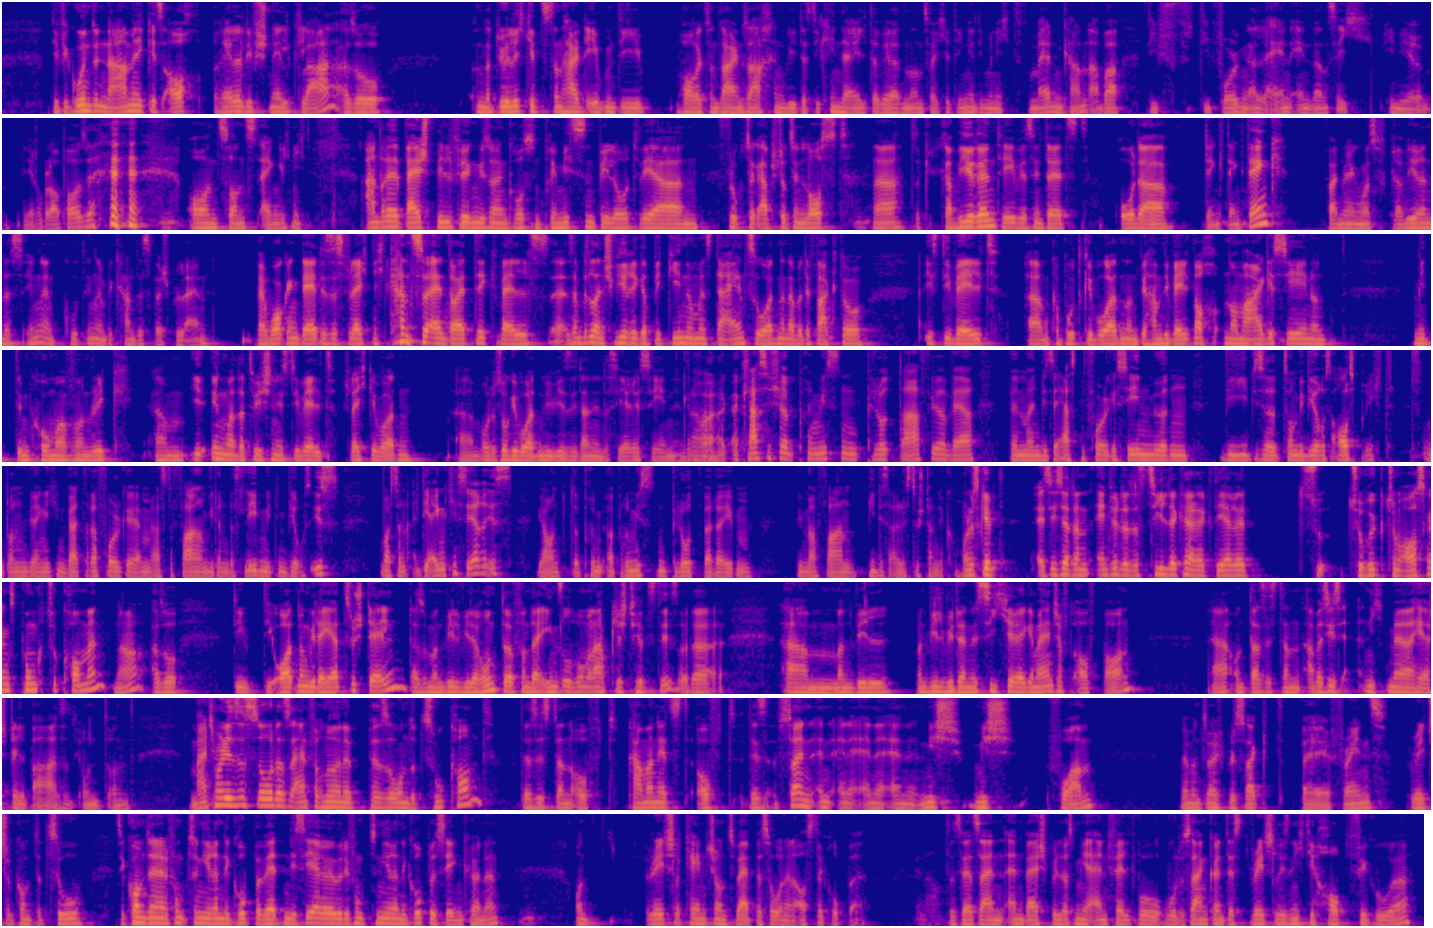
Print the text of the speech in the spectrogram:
die Figurendynamik ist auch relativ schnell klar. Also und natürlich gibt es dann halt eben die horizontalen Sachen, wie dass die Kinder älter werden und solche Dinge, die man nicht vermeiden kann. Aber die, die Folgen allein ändern sich in, ihrem, in ihrer Blaupause und sonst eigentlich nicht. Andere Beispiel für irgendwie so einen großen Prämissenpilot wäre ein Flugzeugabsturz in Lost. Das ist gravierend, hey, wir sind da jetzt. Oder Denk, Denk, Denk. Fällt mir irgendwas Gravierendes, irgendein gut, irgendein bekanntes Beispiel ein. Bei Walking Dead ist es vielleicht nicht ganz so eindeutig, weil es äh, ist ein bisschen ein schwieriger Beginn, um es da einzuordnen, aber de facto ist die Welt ähm, kaputt geworden und wir haben die Welt noch normal gesehen und mit dem Koma von Rick ähm, irgendwann dazwischen ist die Welt schlecht geworden ähm, oder so geworden, wie wir sie dann in der Serie sehen. Genau, ein, klassischer Prämissenpilot dafür wäre, wenn wir in dieser ersten Folge sehen würden, wie dieser Zombie-Virus ausbricht. Und dann wir eigentlich in weiterer Folge ähm, erst erfahren, wie dann das Leben mit dem Virus ist, was dann die eigentliche Serie ist. Ja, und der Präm ein Prämissenpilot wäre da eben, wie wir erfahren, wie das alles zustande kommt. Und es gibt, es ist ja dann entweder das Ziel der Charaktere, zu, zurück zum Ausgangspunkt zu kommen, ne? also die, die Ordnung wiederherzustellen. Also man will wieder runter von der Insel, wo man abgestürzt ist, oder ähm, man, will, man will wieder eine sichere Gemeinschaft aufbauen. Ja, und das ist dann, aber es ist nicht mehr herstellbar. Also, und, und manchmal ist es so, dass einfach nur eine Person dazukommt. Das ist dann oft, kann man jetzt oft, das ist so ein, ein, eine, eine, eine Misch, Mischform. Wenn man zum Beispiel sagt, bei Friends, Rachel kommt dazu, sie kommt in eine funktionierende Gruppe. Wir hätten die Serie über die funktionierende Gruppe sehen können. Und Rachel kennt schon zwei Personen aus der Gruppe. Genau. Das wäre so ein, ein Beispiel, das mir einfällt, wo, wo du sagen könntest, Rachel ist nicht die Hauptfigur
